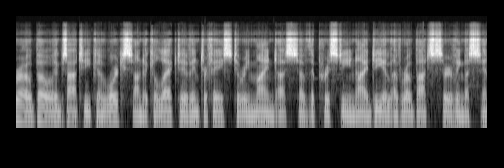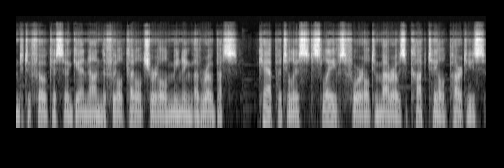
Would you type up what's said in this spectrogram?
culture. Roboexotica works on a collective interface to remind us of the pristine idea of robots serving us and to focus again on the full cultural meaning of robots. Capitalist slaves for all tomorrow's cocktail parties.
